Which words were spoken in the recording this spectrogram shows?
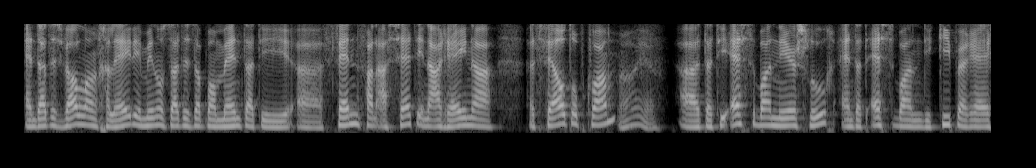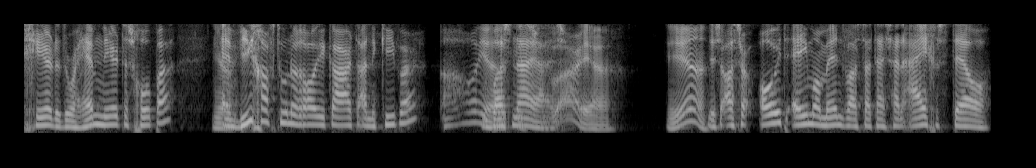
En dat is wel lang geleden. Inmiddels, dat is dat moment dat die eh, fan van AZ in de arena het veld opkwam. Oh ja. eh, dat hij Esteban neersloeg. En dat Esteban, die keeper, reageerde door hem neer te schoppen. Ja. En wie gaf toen een rode kaart aan de keeper? Oh ja, Bas Nijhuis. waar, ja. Ja. Dus als er ooit één moment was dat hij zijn eigen stijl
